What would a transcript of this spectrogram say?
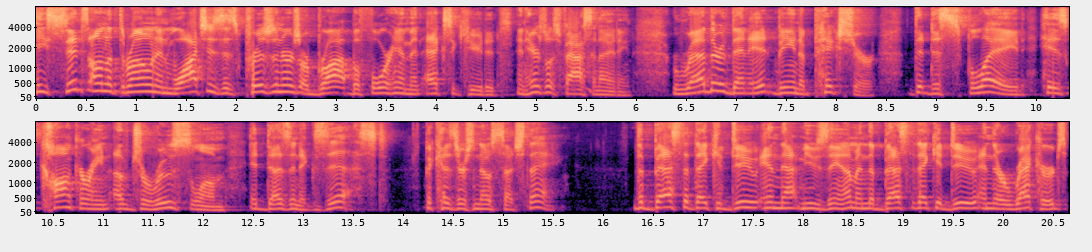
He sits on a throne and watches as prisoners are brought before him and executed. And here's what's fascinating rather than it being a picture that displayed his conquering of Jerusalem, it doesn't exist because there's no such thing. The best that they could do in that museum and the best that they could do in their records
